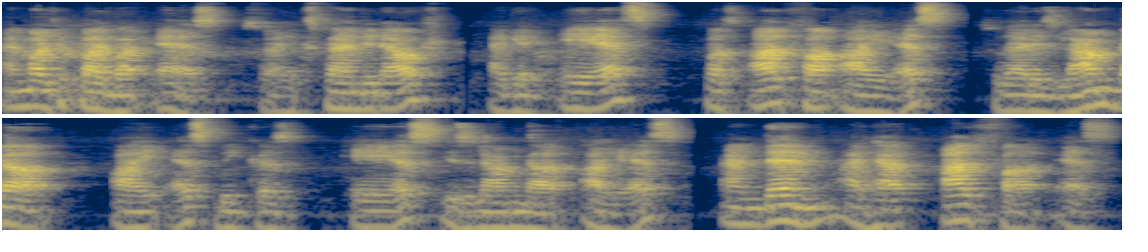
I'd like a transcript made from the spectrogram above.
and multiply by s. So I expand it out. I get as plus alpha is. So that is lambda is because as is lambda is and then I have alpha s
